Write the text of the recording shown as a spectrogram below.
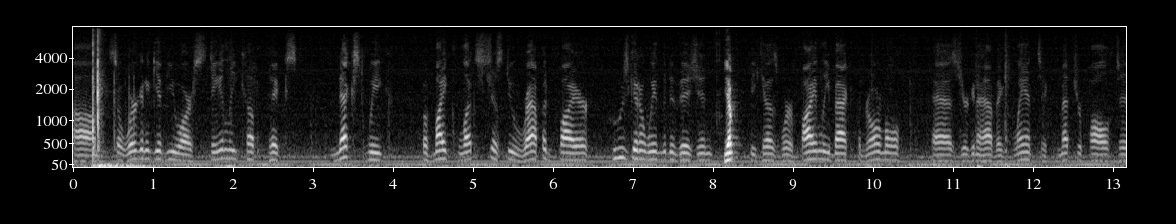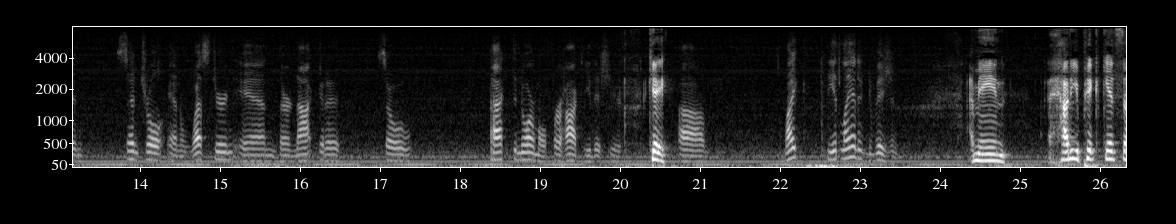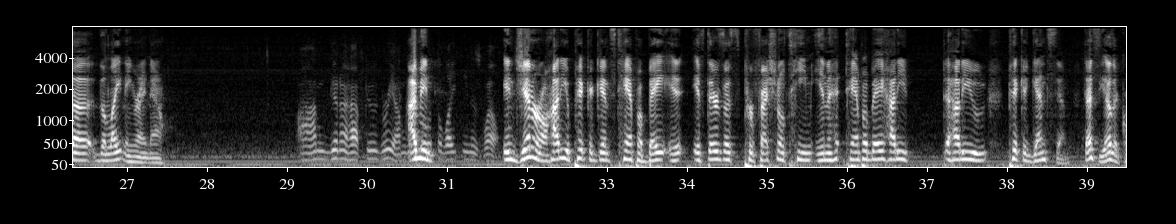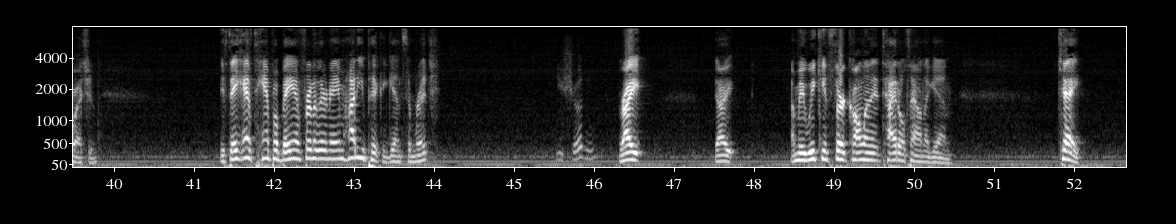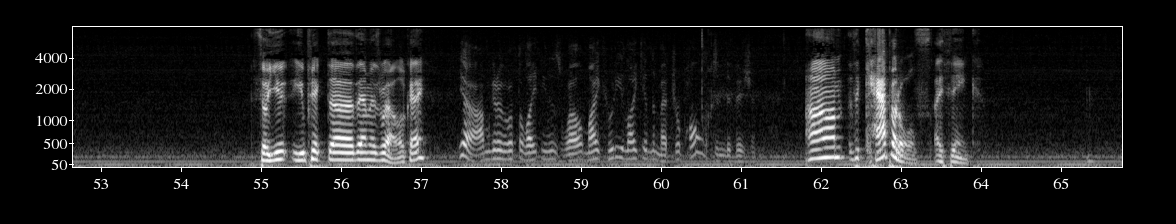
Um, so we're gonna give you our Stanley Cup picks next week. But Mike, let's just do rapid fire. Who's gonna win the division? Yep. Because we're finally back to normal, as you're gonna have Atlantic, Metropolitan, Central, and Western, and they're not gonna. So, back to normal for hockey this year. Okay, Um, Mike, the Atlantic Division. I mean, how do you pick against uh, the Lightning right now? I'm gonna have to agree. I'm gonna I mean- the Lightning as well. In general, how do you pick against Tampa Bay if there's a professional team in Tampa Bay? How do you how do you pick against them? That's the other question. If they have Tampa Bay in front of their name, how do you pick against them, Rich? You shouldn't. Right. Right. I mean, we can start calling it Titletown again. Okay. So you you picked uh, them as well, okay? Yeah, I'm gonna go with the Lightning as well. Mike, who do you like in the Metropolitan Division? Um, the Capitals, I think.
